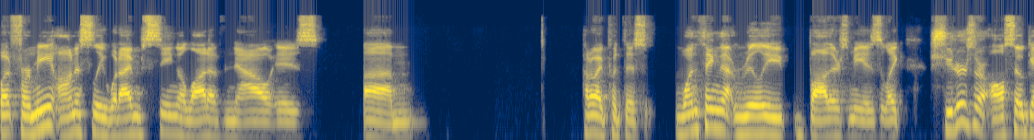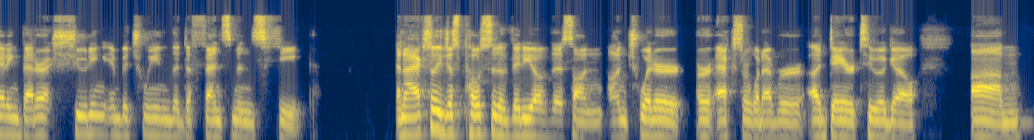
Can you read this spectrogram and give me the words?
but for me, honestly, what I'm seeing a lot of now is um, how do I put this? One thing that really bothers me is like shooters are also getting better at shooting in between the defenseman's feet. And I actually just posted a video of this on on Twitter or X or whatever a day or two ago. Um,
